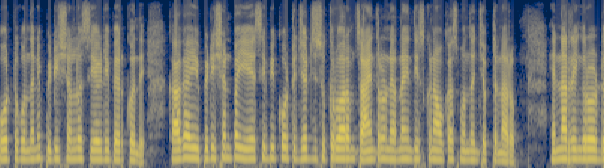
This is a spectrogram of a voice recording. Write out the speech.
కోర్టుకు ఉందని పిటిషన్లో సిఐడి పేర్కొంది. కాగా ఈ పిటిషన్పై ఏసీబీ కోర్టు జడ్జి శుక్రవారం సాయంత్రం నిర్ణయం తీసుకునే అవకాశం ఉందని చెప్తున్నారు. ఎన్ఆర్ రింగ్ రోడ్డు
